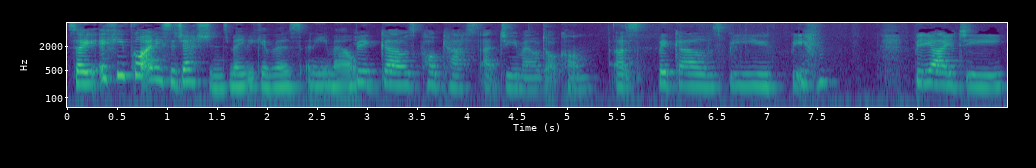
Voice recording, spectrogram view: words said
so if you've got any suggestions maybe give us an email Big Gurls Podcast at gmail.com. That's Big Gurls B U B B I G.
